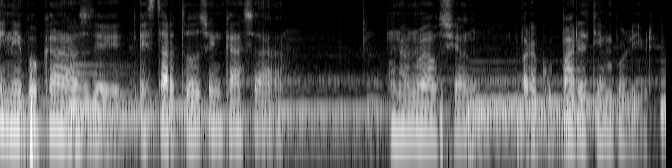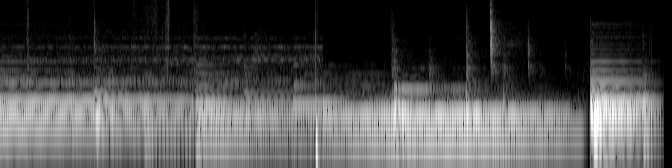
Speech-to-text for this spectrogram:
En épocas de estar todos en casa, una nueva opción para ocupar el tiempo libre.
